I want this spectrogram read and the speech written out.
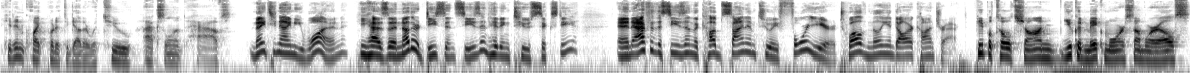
he didn't quite put it together with two excellent halves. 1991, he has another decent season, hitting 260. And after the season, the Cubs sign him to a four year, $12 million contract. People told Sean, you could make more somewhere else.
